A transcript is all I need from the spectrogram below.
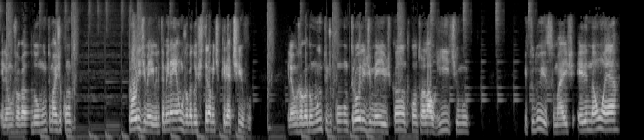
Ele é um jogador muito mais de controle de meio. Ele também é um jogador extremamente criativo. Ele é um jogador muito de controle de meio de campo, controlar o ritmo e tudo isso. Mas ele não é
